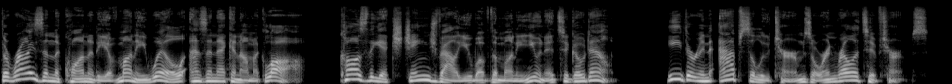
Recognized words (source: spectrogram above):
The rise in the quantity of money will, as an economic law, cause the exchange value of the money unit to go down, either in absolute terms or in relative terms.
